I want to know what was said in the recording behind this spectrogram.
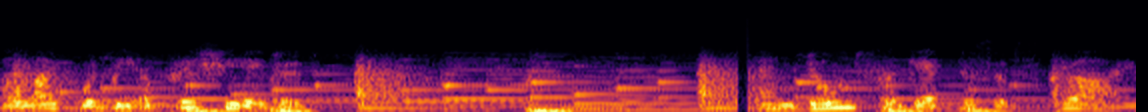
A like would be appreciated. And don't forget to subscribe.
